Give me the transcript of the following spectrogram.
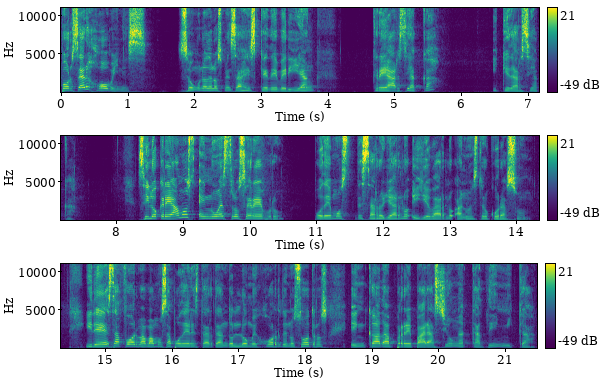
Por ser jóvenes, son uno de los mensajes que deberían crearse acá y quedarse acá. Si lo creamos en nuestro cerebro, podemos desarrollarlo y llevarlo a nuestro corazón. Y de esa forma vamos a poder estar dando lo mejor de nosotros en cada preparación académica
